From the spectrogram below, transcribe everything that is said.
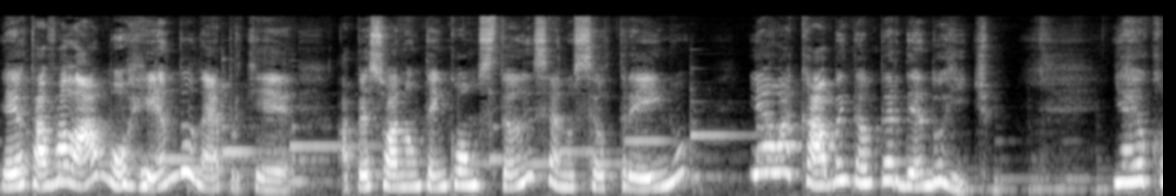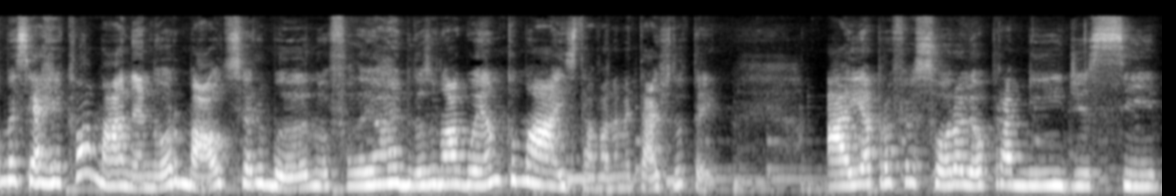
E aí eu tava lá morrendo, né? Porque a pessoa não tem constância no seu treino e ela acaba então perdendo o ritmo. E aí eu comecei a reclamar, né? Normal do ser humano. Eu falei, ai meu Deus, eu não aguento mais. Tava na metade do treino. Aí a professora olhou para mim e disse:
